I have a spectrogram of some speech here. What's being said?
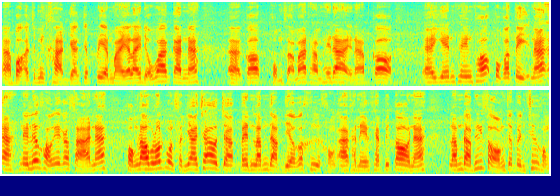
อะเบาะอาจจะมีขาดอยากจะเปลี่ยนใหม่อะไรเดี๋ยวว่ากันนะอะก็ผมสามารถทำให้ได้นะครับ ก็ แอร์เย็นเพลงเพราะปกตินะอะในเรื่องของเอกสารนะ ของเรารถหมดสัญญาเช่าจะเป็นลำดับเดียวก็คือของ a r c a n e Capital นะลำดับที่ 2 จะเป็นชื่อของ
